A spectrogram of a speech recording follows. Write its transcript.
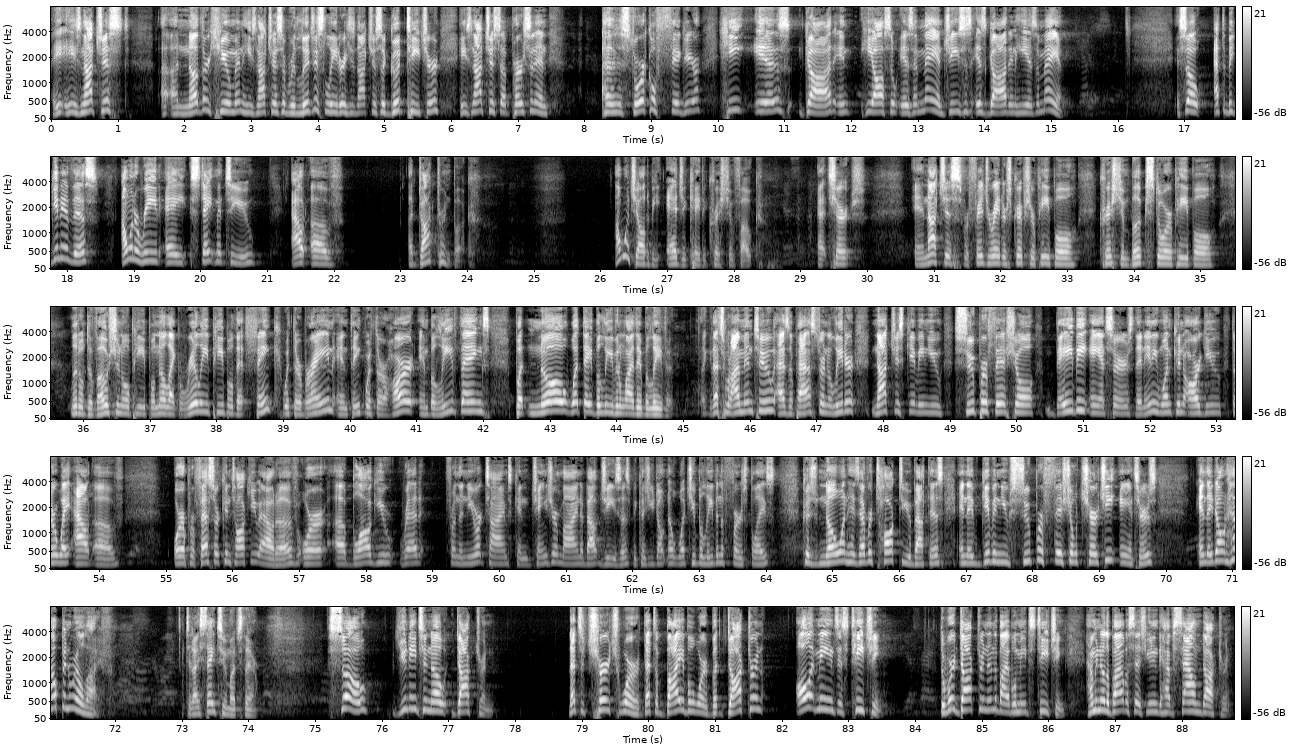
He, he's not just another human. He's not just a religious leader. He's not just a good teacher. He's not just a person and a historical figure. He is God and he also is a man. Jesus is God and he is a man. So at the beginning of this, I want to read a statement to you out of a doctrine book. I want y'all to be educated Christian folk at church and not just refrigerator scripture people, Christian bookstore people, little devotional people. No, like really people that think with their brain and think with their heart and believe things, but know what they believe and why they believe it. Like that's what I'm into as a pastor and a leader, not just giving you superficial baby answers that anyone can argue their way out of, or a professor can talk you out of, or a blog you read from the New York Times can change your mind about Jesus because you don't know what you believe in the first place, because no one has ever talked to you about this, and they've given you superficial, churchy answers, and they don't help in real life. Did I say too much there? So, you need to know doctrine. That's a church word, that's a Bible word, but doctrine, all it means is teaching. The word doctrine in the Bible means teaching. How many know the Bible says you need to have sound doctrine?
